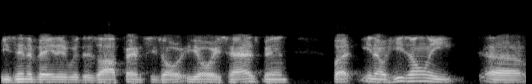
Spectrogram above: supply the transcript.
He's innovative with his offense. He's always, he always has been. But you know, he's only uh,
